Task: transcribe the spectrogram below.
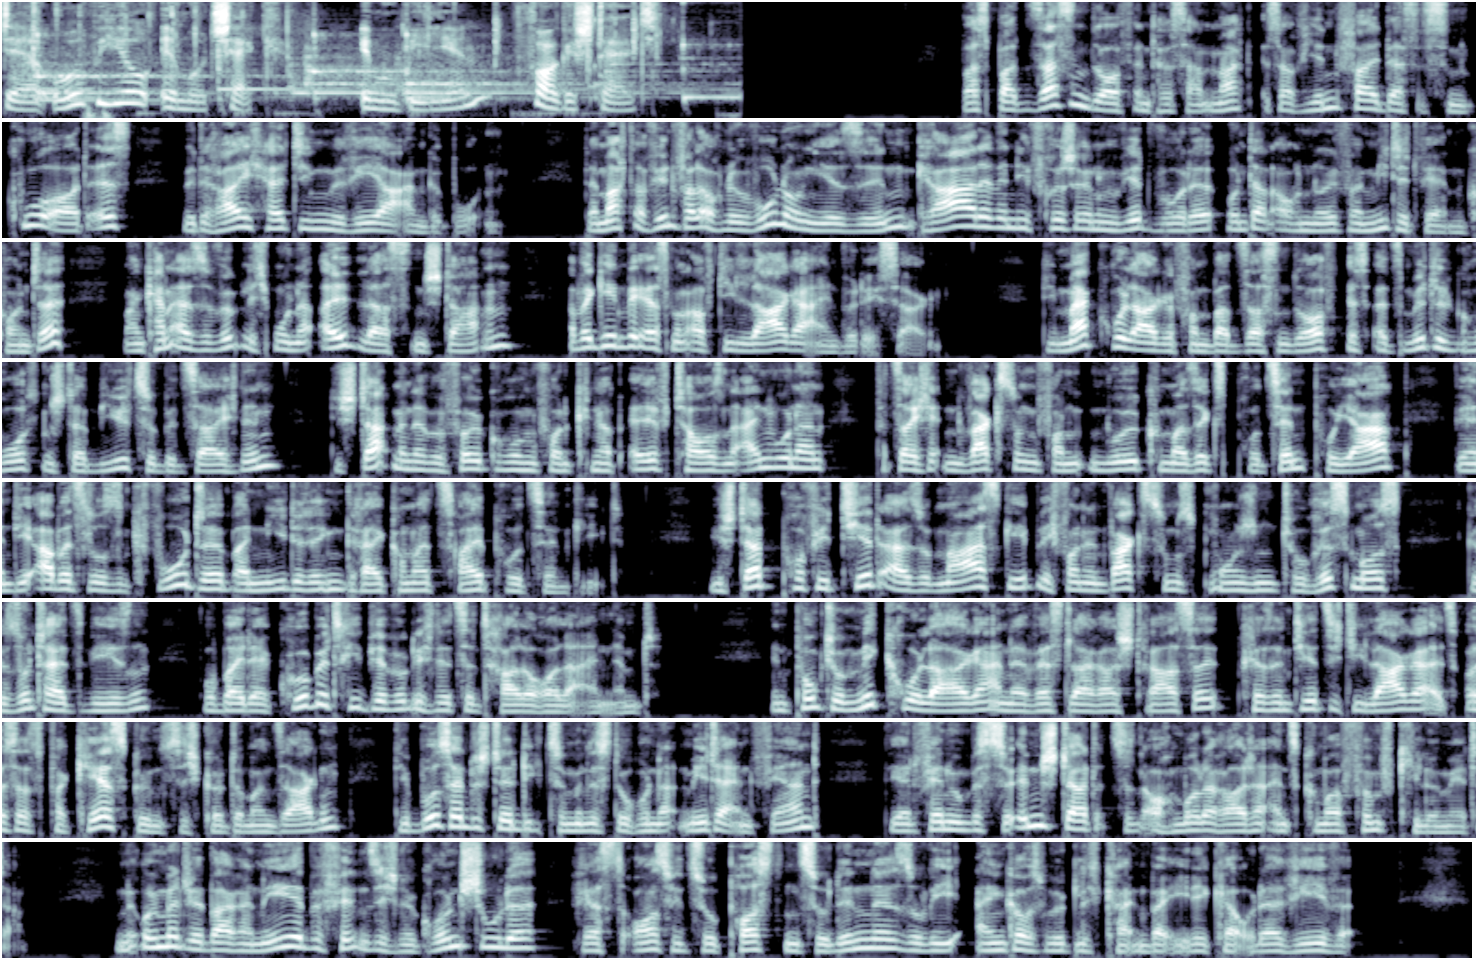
Der Urbio Immocheck. Immobilien vorgestellt. Was Bad Sassendorf interessant macht, ist auf jeden Fall, dass es ein Kurort ist mit reichhaltigen Reha-Angeboten. Da macht auf jeden Fall auch eine Wohnung hier Sinn, gerade wenn die frisch renoviert wurde und dann auch neu vermietet werden konnte. Man kann also wirklich ohne Altlasten starten, aber gehen wir erstmal auf die Lage ein, würde ich sagen. Die Makrolage von Bad Sassendorf ist als mittelgroß und stabil zu bezeichnen. Die Stadt mit einer Bevölkerung von knapp 11.000 Einwohnern verzeichnet ein Wachstum von 0,6 Prozent pro Jahr, während die Arbeitslosenquote bei niedrigen 3,2 Prozent liegt. Die Stadt profitiert also maßgeblich von den Wachstumsbranchen Tourismus, Gesundheitswesen, wobei der Kurbetrieb hier wirklich eine zentrale Rolle einnimmt. In puncto Mikrolage an der Westlarer Straße präsentiert sich die Lage als äußerst verkehrsgünstig, könnte man sagen. Die Bushaltestelle liegt zumindest nur 100 Meter entfernt. Die Entfernung bis zur Innenstadt sind auch moderate 1,5 Kilometer. In unmittelbarer Nähe befinden sich eine Grundschule, Restaurants wie zur Post und zur Linde sowie Einkaufsmöglichkeiten bei Edeka oder Rewe.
